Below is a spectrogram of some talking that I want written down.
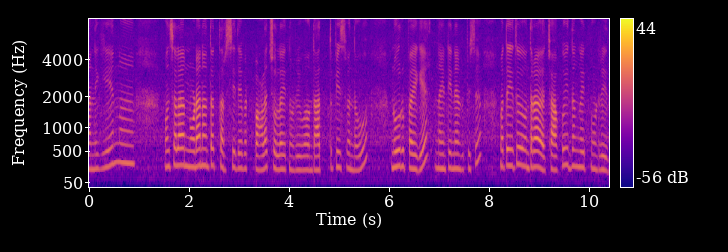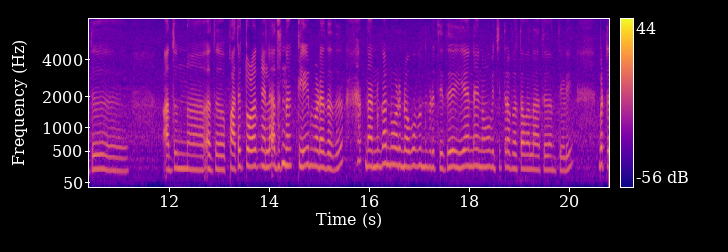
ನನಗೇನು ಒಂದು ಸಲ ನೋಡೋಣ ಅಂತ ತರಿಸಿದೆ, ಬಟ್ ಭಾಳ ಚಲೋ ಐತೆ ನೋಡಿರಿ. ಒಂದು ಹತ್ತು ಪೀಸ್ ಬಂದವು. ನೂರು ರೂಪಾಯಿಗೆ ನೈಂಟಿ ನೈನ್ ರುಪೀಸ್. ಮತ್ತು ಇದು ಒಂಥರ ಚಾಕು ಇದ್ದಂಗೆ ಐತೆ ನೋಡಿರಿ. ಇದು, ಅದನ್ನು, ಅದು ಪಾತ್ರೆ ತೊಳೆದ ಮೇಲೆ ಅದನ್ನು ಕ್ಲೀನ್ ಮಾಡೋದು ಅದು. ನನ್ಗೆ ನೋಡಿ ನಗು ಬಂದುಬಿಡ್ತಿದ್ದು ಏನೇನೋ ವಿಚಿತ್ರ ಬರ್ತಾವಲ್ಲ ಅದು ಅಂಥೇಳಿ ಬಟ್,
